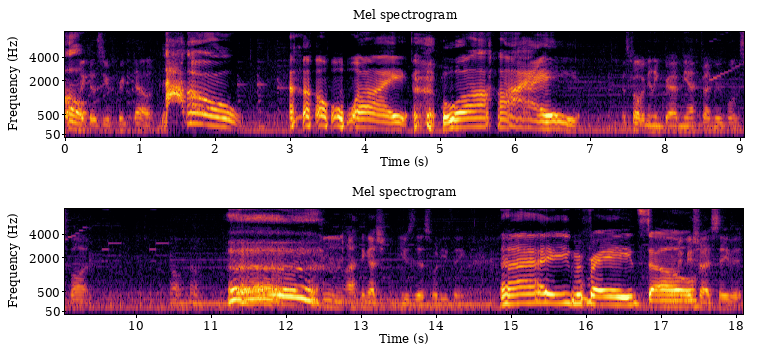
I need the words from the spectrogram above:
How is it funny at all? Because you freaked out. No! Oh, why? Why? It's probably gonna grab me after I move one spot. Oh no. Hmm, I think I should use this. What do you think? I'm afraid Or so. maybe should I save it?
